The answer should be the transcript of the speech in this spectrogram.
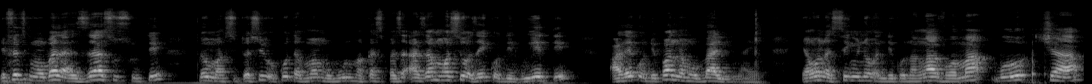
le fait que mobali aza susu te donc ma situation okota vraiment mobulu makasi mpenza aza mwasi oyo azali kodebrouye te azali kodépendre na mobali na ye yango nasengi bino bandeko na nga vraiment botya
